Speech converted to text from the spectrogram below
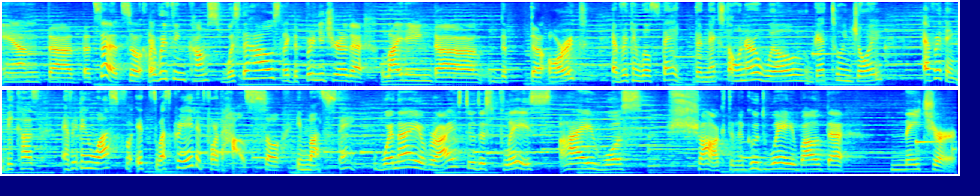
and uh, that's it so everything comes with the house like the furniture the lighting the the, the art everything will stay. The next owner will get to enjoy everything because everything was for, it was created for the house, so it must stay. When I arrived to this place, I was shocked in a good way about the nature,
